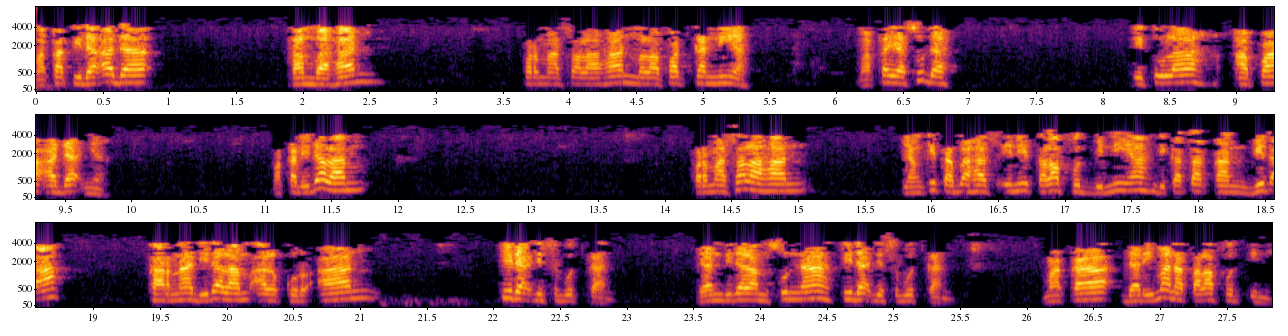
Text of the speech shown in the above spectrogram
Maka tidak ada tambahan permasalahan melafatkan niat. Maka ya sudah. Itulah apa adanya. Maka di dalam permasalahan yang kita bahas ini talafud biniyah dikatakan bid'ah karena di dalam Al-Quran tidak disebutkan. Dan di dalam sunnah tidak disebutkan. Maka dari mana talafud ini?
